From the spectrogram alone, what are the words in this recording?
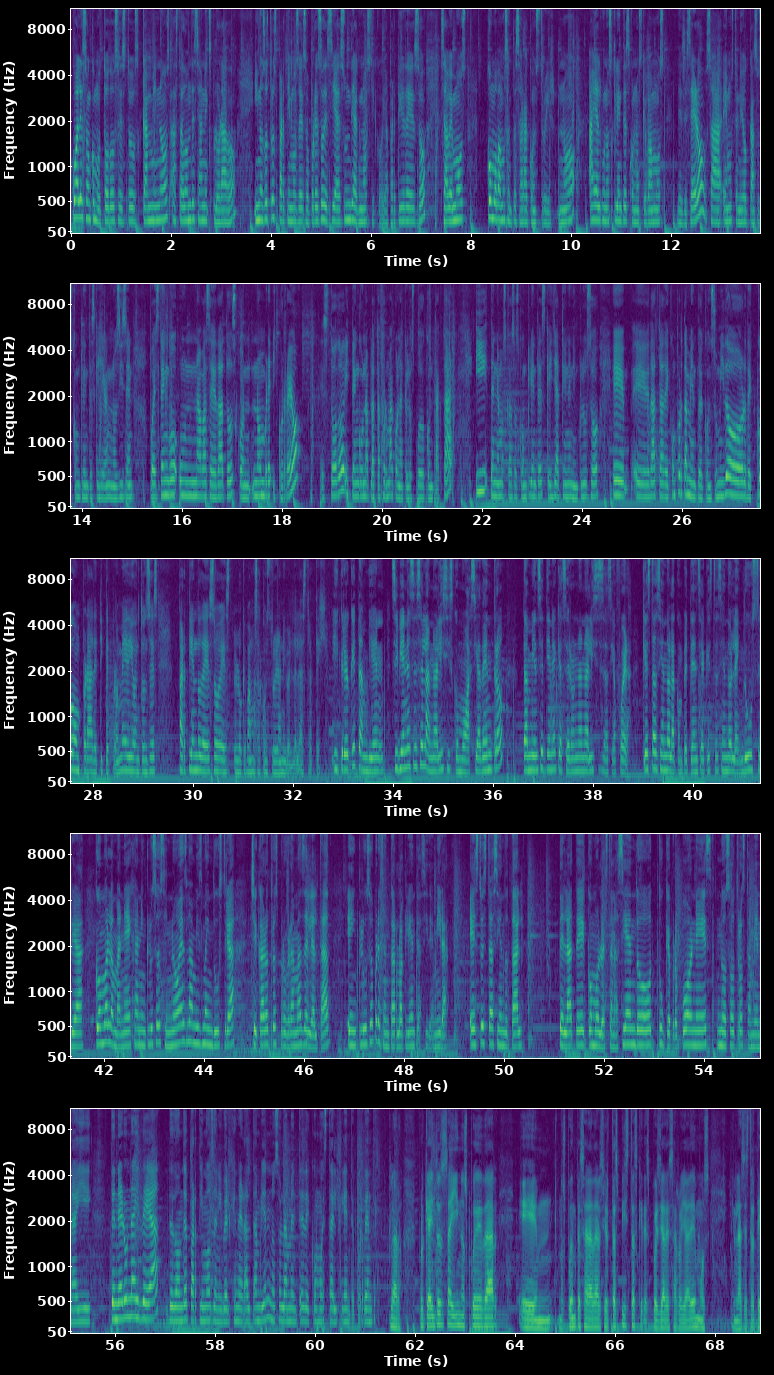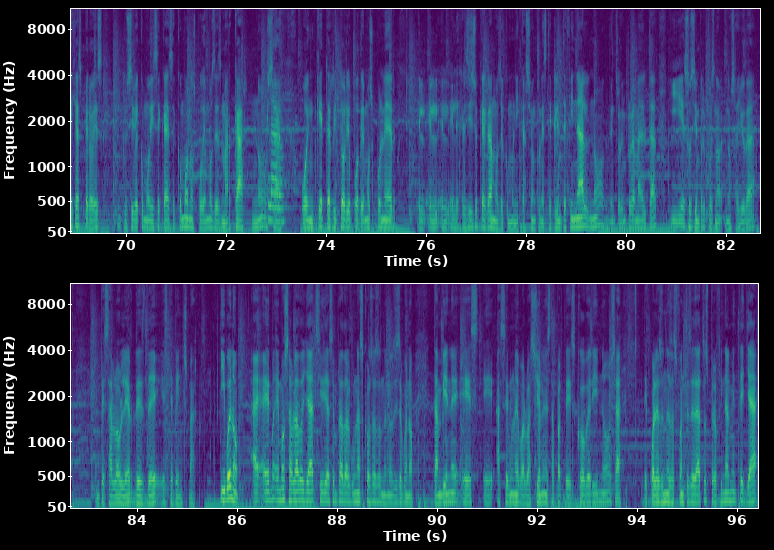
cuáles son como todos estos caminos, hasta dónde se han explorado y nosotros partimos de eso. Por eso decía, es un diagnóstico y a partir de eso sabemos cómo vamos a empezar a construir, ¿no? Hay algunos clientes con los que vamos desde cero, o sea, hemos tenido casos con clientes que llegan y nos dicen, pues tengo una base de datos con nombre y correo, es todo, y tengo una plataforma con la que los puedo contactar, y tenemos casos con clientes que ya tienen incluso eh, eh, data de comportamiento de consumidor, de compra, de ticket promedio, entonces partiendo de eso es lo que vamos a construir a nivel de la estrategia. Y creo que también, si bien ese es el análisis como hacia adentro, también se tiene que hacer un análisis hacia afuera. ¿Qué está haciendo la competencia? ¿Qué está haciendo la industria? ¿Cómo lo manejan? Incluso si no es la misma industria, checar otros programas de lealtad e incluso presentarlo a cliente así de, mira, esto está haciendo tal, te late cómo lo están haciendo, tú qué propones, nosotros también ahí tener una idea de dónde partimos de nivel general también, no solamente de cómo está el cliente por dentro. Claro, porque entonces ahí nos puede dar eh, nos puede empezar a dar ciertas pistas que después ya desarrollaremos en las estrategias, pero es inclusive como dice KS, cómo nos podemos desmarcar, ¿no? O Claro. sea, o en qué territorio podemos poner el, el- el- ejercicio que hagamos de comunicación con este cliente final, ¿no? Dentro de un programa del TAD y eso siempre pues no- nos ayuda empezarlo a oler desde este benchmark. Y bueno, hemos hablado ya, Siri ha sembrado algunas cosas donde nos dice, bueno, también es eh, hacer una evaluación en esta parte de Discovery, ¿no? O sea, de cuáles son esas fuentes de datos, pero finalmente ya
